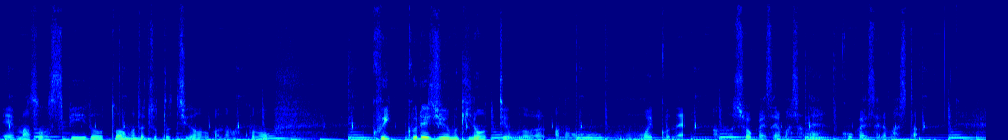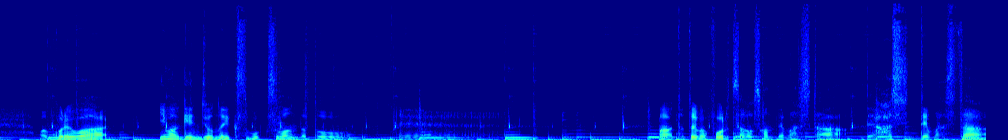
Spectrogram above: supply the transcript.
えーまあそのスピードとはまたちょっと違うのかな。このクイックレジューム機能っていうものが、あのーもう一個ね、あの紹介されましたね。公開されました。まあ、これは、今現状の Xbox One だと、えーまあ、例えばフォルツァを遊んでました。で、走ってました。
